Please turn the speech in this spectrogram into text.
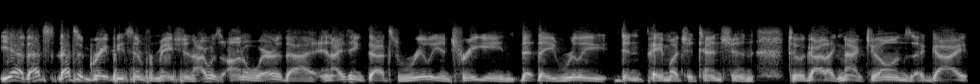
Yeah, that's that's a great piece of information. I was unaware of that, and I think that's really intriguing that they really didn't pay much attention to a guy like Mac Jones, a guy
